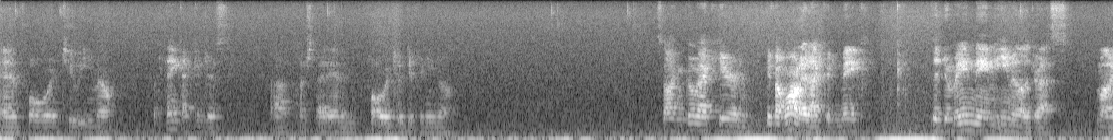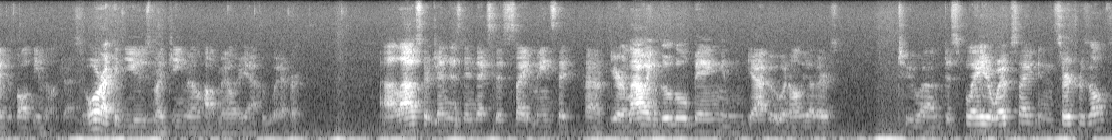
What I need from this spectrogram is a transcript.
and forward to email. I think I can just uh, punch that in and forward to a different email. So I can go back here and if I wanted I could make the domain name email address my default email address. Or I could use my Gmail, Hotmail, or Yahoo, whatever. Uh, allow search engines to index this site means that uh, you're allowing Google, Bing, and Yahoo, and all the others to uh, display your website in search results.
